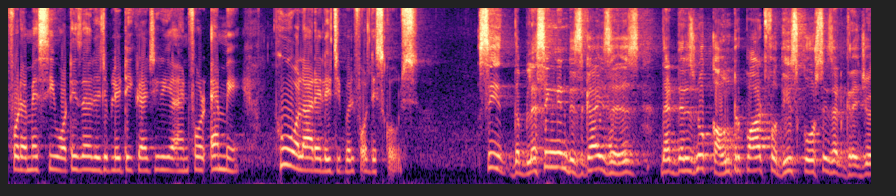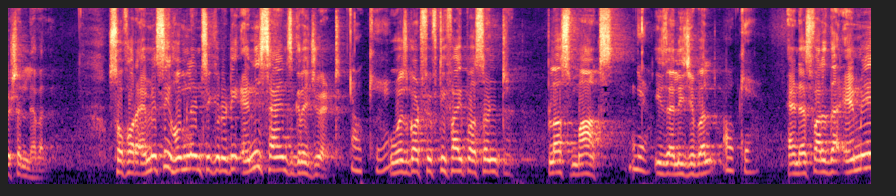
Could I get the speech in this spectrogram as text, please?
for MSc, what is the eligibility criteria, and for MA, who all are eligible for this course? See, the blessing in disguise is that there is no counterpart for these courses at graduation level. So for MSc Homeland Security, any science graduate okay. who has got 55 percent plus marks yeah. is eligible. Okay. And as far as the MA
